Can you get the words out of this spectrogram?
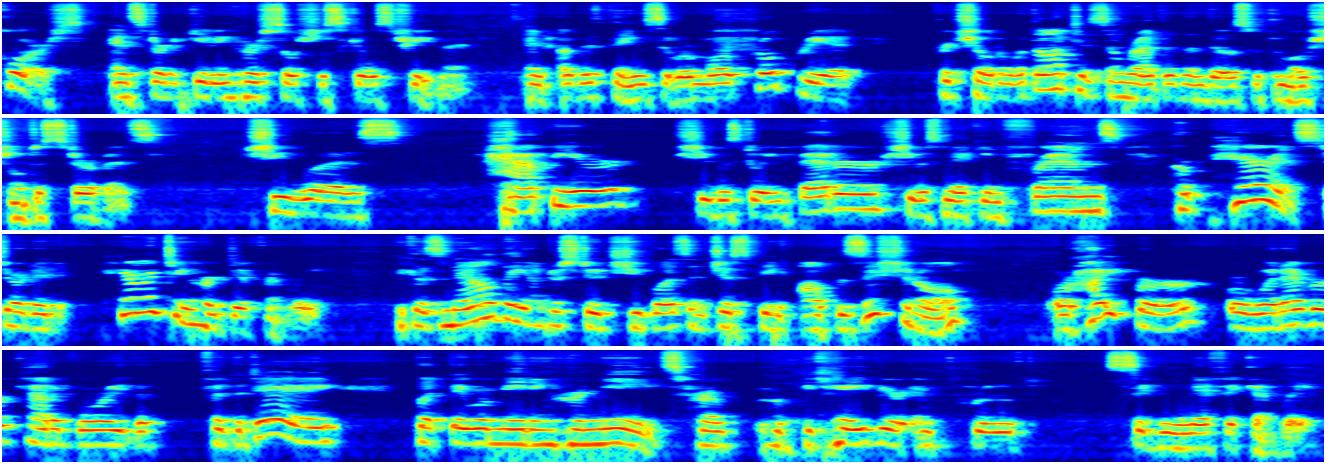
course, and started giving her social skills treatment and other things that were more appropriate for children with autism rather than those with emotional disturbance. She was happier. She was doing better. She was making friends. Her parents started parenting her differently because now they understood she wasn't just being oppositional or hyper or whatever category the, for the day, but they were meeting her needs. Her, her behavior improved significantly.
